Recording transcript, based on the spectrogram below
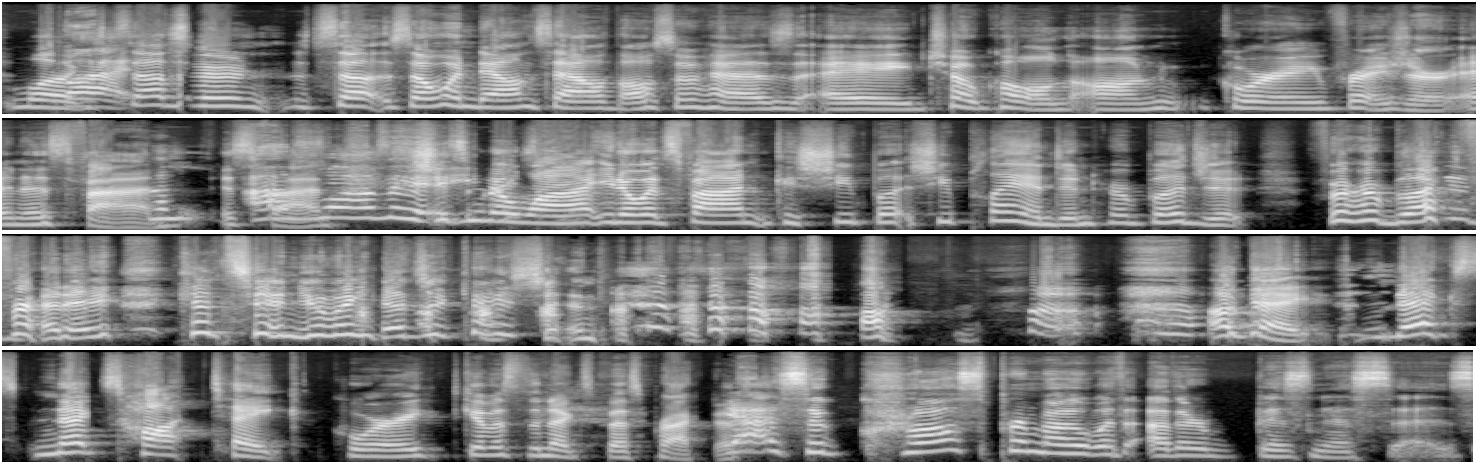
Look, but- Southern so, Sewing Down South also has a chokehold on Corry Frazier, and it's fine. It's fine. I love it. She, you know why? You know it's fine because she but she planned in her budget for her Black Friday continuing education. okay, next next hot take, Corry. Give us the next best practice. Yeah, so cross promote with other businesses.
